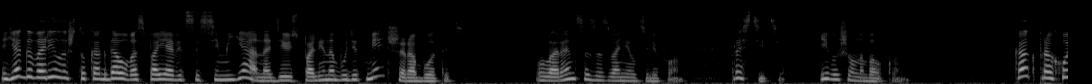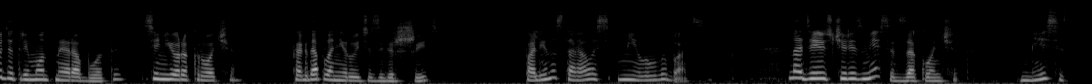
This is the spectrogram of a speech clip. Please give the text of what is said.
Я говорила, что когда у вас появится семья, надеюсь, Полина будет меньше работать». У Лоренцо зазвонил телефон. «Простите», и вышел на балкон. «Как проходят ремонтные работы, сеньора Кроче? Когда планируете завершить?» Полина старалась мило улыбаться. «Надеюсь, через месяц закончат». «Месяц?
